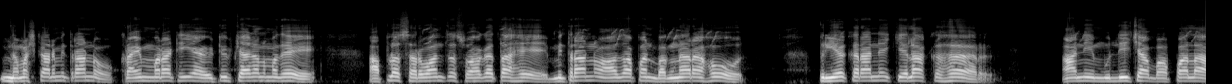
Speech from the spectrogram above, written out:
नमस्कार मित्रांनो क्राईम मराठी या यूट्यूब चॅनलमध्ये आपलं सर्वांचं स्वागत आहे. मित्रांनो आज आपण बघणार आहोत प्रियकराने केला कहर आणि मुलीच्या बापाला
